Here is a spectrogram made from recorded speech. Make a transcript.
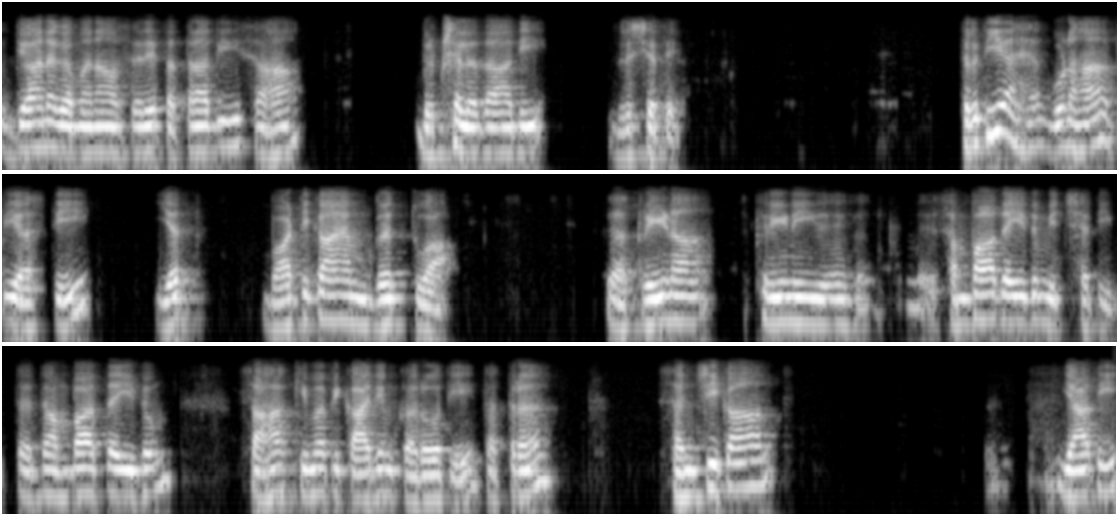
उद्यानगमनावसरे तत्रापि सः वृक्षलतादि दृश्यते। तृतीयः गुणः अपि अस्ति, यत् वाटिकायां गत्वा क्रीणा क्रीणी सम्पादयितुम् इच्छति। सम्पादयितुं सः किमपि कार्यं करोति, तत्र सञ्चिका याति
